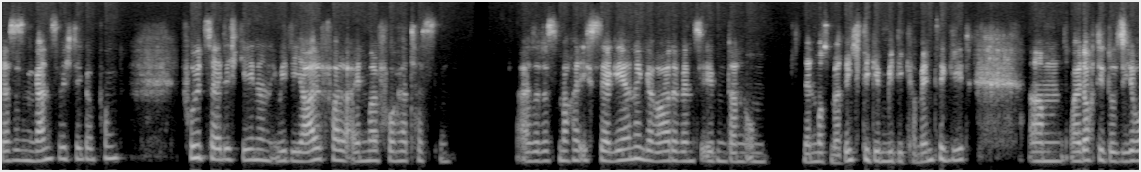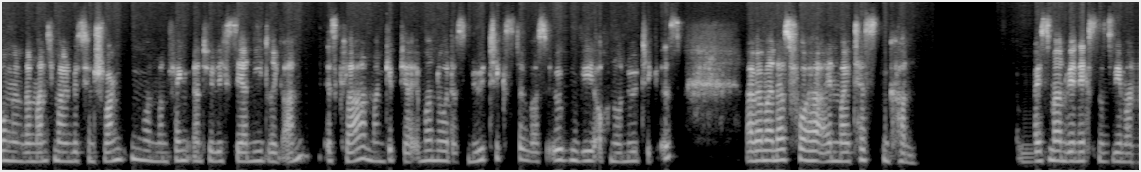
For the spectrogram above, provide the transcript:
Das ist ein ganz wichtiger Punkt. Frühzeitig gehen und im Idealfall einmal vorher testen. Also das mache ich sehr gerne, gerade wenn es eben dann um, nennen wir es mal, richtige Medikamente geht, ähm, weil doch die Dosierungen dann manchmal ein bisschen schwanken und man fängt natürlich sehr niedrig an. Ist klar, man gibt ja immer nur das Nötigste, was irgendwie auch nur nötig ist. Aber wenn man das vorher einmal testen kann, weiß man wenigstens, wie man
